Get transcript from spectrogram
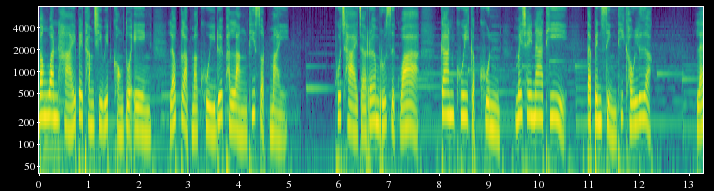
บางวันหายไปทำชีวิตของตัวเอง แล้วกลับมาคุยด้วยพลังที่สดใหม่ ผู้ชายจะเริ่มรู้สึกว่า การคุยกับคุณไม่ใช่หน้าที่ แต่เป็นสิ่งที่เขาเลือก และ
